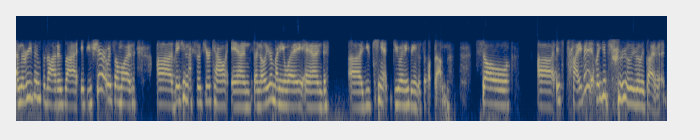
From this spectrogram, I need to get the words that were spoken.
And the reason for that is that if you share it with someone, uh, they can access your account and send all your money away, and uh, you can't do anything to stop them. So uh, it's private, like it's really, really private.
